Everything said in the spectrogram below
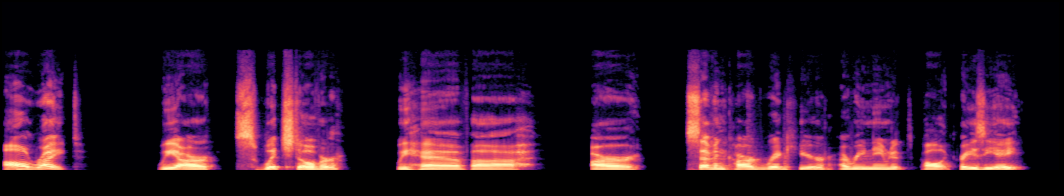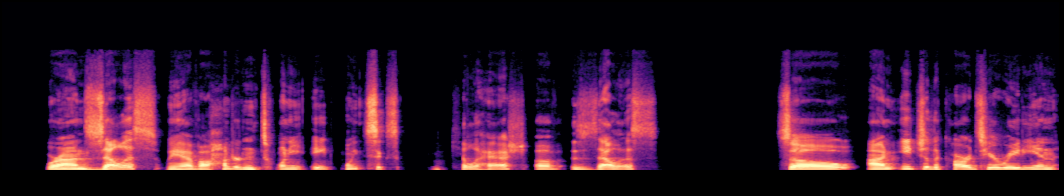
All right. We are switched over. We have uh, our seven card rig here. I renamed it to call it Crazy Eight. We're on Xelis. We have 128.6 kilohash of Xelis. So on each of the cards here, Radeon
